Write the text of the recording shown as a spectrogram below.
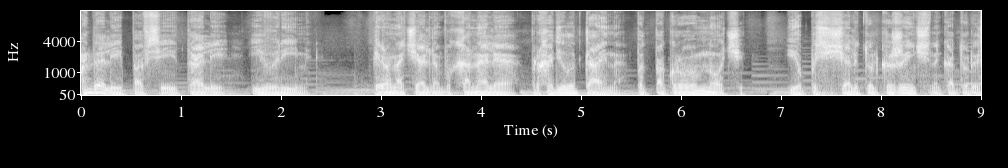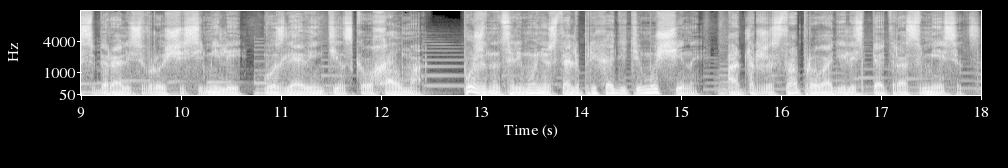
а далее по всей Италии и в Риме. Первоначально вакханалия проходила тайно, под покровом ночи. Ее посещали только женщины, которые собирались в роще Семилии возле Авентинского холма. Позже на церемонию стали приходить и мужчины, а торжества проводились пять раз в месяц.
